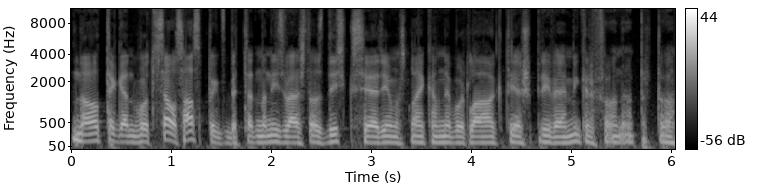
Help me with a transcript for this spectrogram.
Nu, te gan būtu savs aspekts, bet tad man izvērstos diskusija ar jums, laikam nebūtu lāga tieši privē mikrofonā par to.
